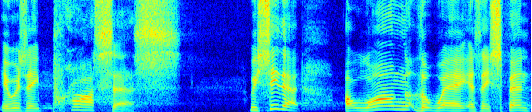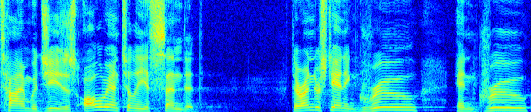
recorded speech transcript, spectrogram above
It was a process. We see that along the way as they spend time with Jesus, all the way until he ascended. Their understanding grew and grew,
